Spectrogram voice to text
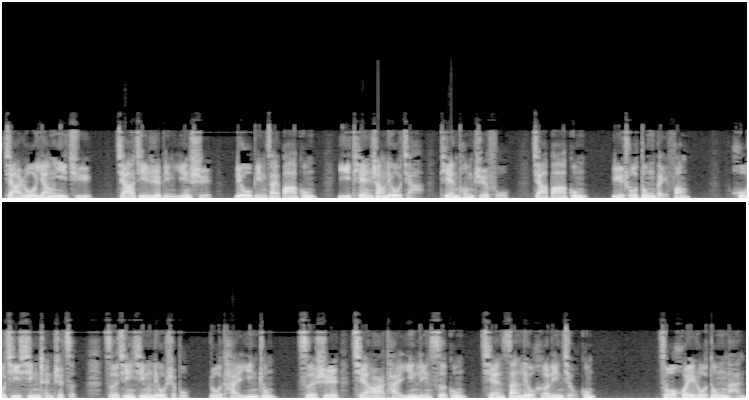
假如阳一局，甲己日丙寅时，六丙在八宫，以天上六甲，天蓬之福，加八宫，欲出东北方。呼其星辰之字，子金行六十步，入太阴中。此时前二太阴临四宫，前三六合临九宫。左回入东南，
